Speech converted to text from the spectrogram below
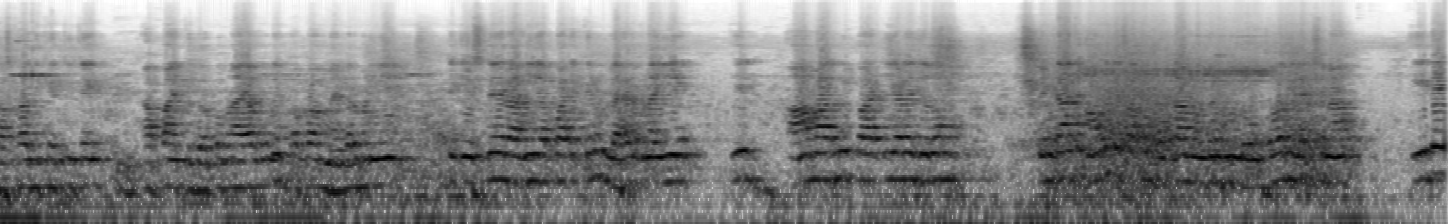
ਖਸਖਸ ਦੀ ਖੇਤੀ ਤੇ ਆਪਾਂ ਇੱਕ ਗਰੁੱਪ ਬਣਾਇਆ, ਉਹਦੇ ਆਪਾਂ ਮੈਂਬਰ ਬਣੀਏ ਤੇ ਇਸ ਦੇ ਰਾਹੀਂ ਆਪਾਂ ਇੱਕ ਇਹਨੂੰ ਲਹਿਰ ਬਣਾਈਏ। ਇਹ ਆਮ ਆਦਮੀ ਪਾਰਟੀ ਵਾਲੇ ਜਦੋਂ ਪਿੰਡਾਂ 'ਚ ਆਉਣਗੇ ਸਾਨੂੰ ਵੋਟਾਂ ਮੰਗਣ ਨੂੰ ਲੋਕ ਸਭਾ ਦੀ ਇਲੈਕਸ਼ਨ ਆ। ਇਹਦੇ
